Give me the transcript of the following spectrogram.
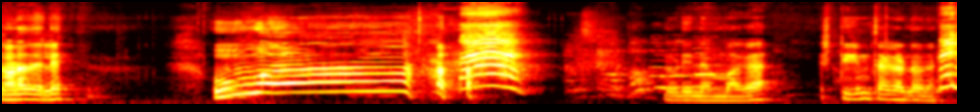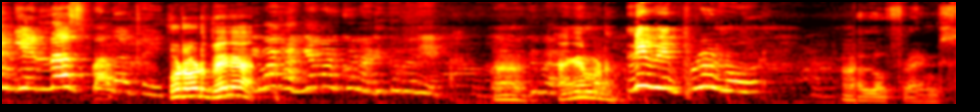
ನೋಡೋದಲ್ಲಿ ನೋಡಿ ನಮ್ಮ ಮಗ ಸ್ಟೀಮ್ ತಗೊಂಡವ್ರೆ ಓಡ್ ಓಡ್, ಬೇಗ. ಹಾ ಹಾಗೆ ಮಾಡು. ಹಲೋ ಫ್ರೆಂಡ್ಸ್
